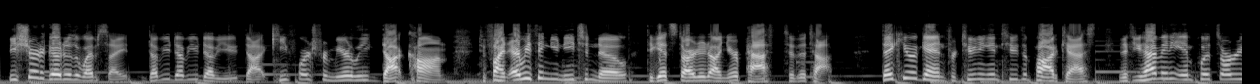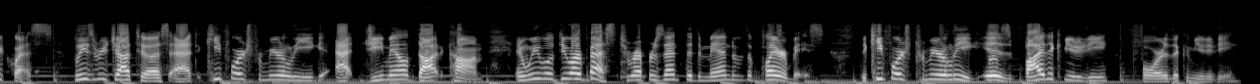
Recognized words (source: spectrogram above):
Be sure to go to the website www.keyforgepremierleague.com to find everything you need to know to get started on your path to the top. Thank you again for tuning into the podcast. And if you have any inputs or requests, please reach out to us at keyforgepremierleague at gmail.com and we will do our best to represent the demand of the player base. The Keyforge Premier League is by the community for the community.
